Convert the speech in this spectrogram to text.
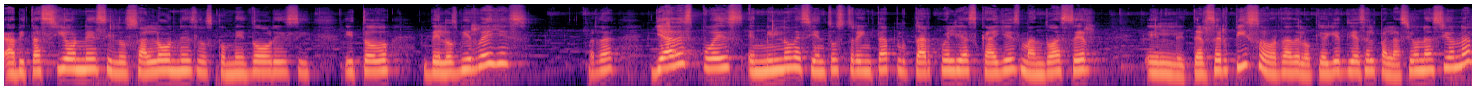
habitaciones y los salones, los comedores y, todo de los virreyes, ¿verdad? Ya después, en 1930, Plutarco Elias Calles mandó hacer el tercer piso, ¿verdad? De lo que hoy en día es el Palacio Nacional.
